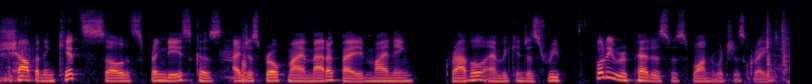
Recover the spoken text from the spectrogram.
sharpening kits. So let's bring these because I just broke my mattock by mining gravel and we can just re fully repair this with one, which is great.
